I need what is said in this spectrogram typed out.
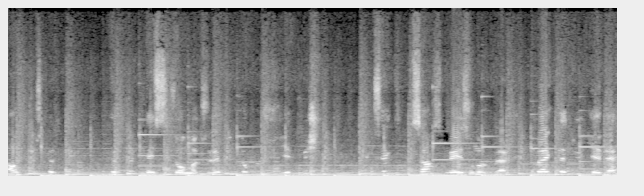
640 40 tesis olmak üzere 1970 yüksek lisans mezunu verdik. Bu belki de Türkiye'de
